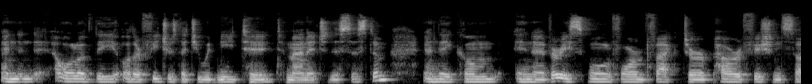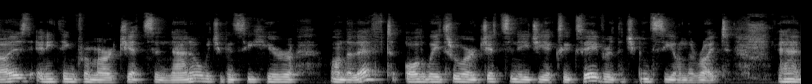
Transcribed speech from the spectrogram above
and, and, all of the other features that you would need to to manage the system. And they come in a very small form factor, power efficient size. Anything from our Jetson Nano, which you can see here on the left, all the way through our Jetson AGX Xavier that you can see on the right. Uh,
